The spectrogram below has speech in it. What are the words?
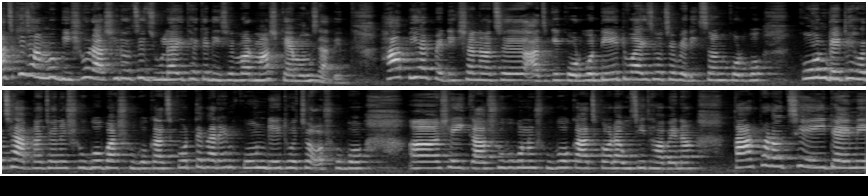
আজকে জানব বিশ্ব রাশির হচ্ছে জুলাই থেকে ডিসেম্বর মাস কেমন যাবে। হাফ ইয়ার প্রেডিকশন আছে, আজকে করব ডেট ওয়াইজ হচ্ছে প্রেডিকশন করব। কোন ডেটে হচ্ছে আপনার জন্য শুভ বা শুভ কাজ করতে পারেন? কোন ডেট হচ্ছে অশুভ? সেই কাজ শুভ, কোনো শুভ কাজ করা উচিত হবে না। তারপর হচ্ছে এই টাইমে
